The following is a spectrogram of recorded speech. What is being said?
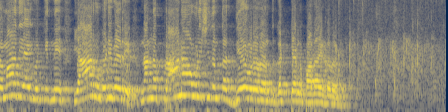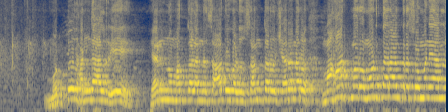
ಸಮಾಧಿಯಾಗಿ ಹೋಗಿದ್ನಿ. ಯಾರು ಬಡಿಬೇಡ್ರಿ, ನನ್ನ ಪ್ರಾಣ ಉಳಿಸಿದಂಥ ದೇವರದ ಅಂತ ಗಟ್ಟಿಯಂಗ ಪಾದ ಹಿಡಿದ್ರಿ ಮುಟ್ಟುದು ಹಂಗ ಅಲ್ರಿ. ಹೆಣ್ಣು ಮಕ್ಕಳನ್ನು ಸಾಧುಗಳು, ಸಂತರು, ಶರಣರು, ಮಹಾತ್ಮರು ಮುಡ್ತಾರ ಅಂತ ಸುಮ್ಮನೆ ಅಲ್ಲ.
